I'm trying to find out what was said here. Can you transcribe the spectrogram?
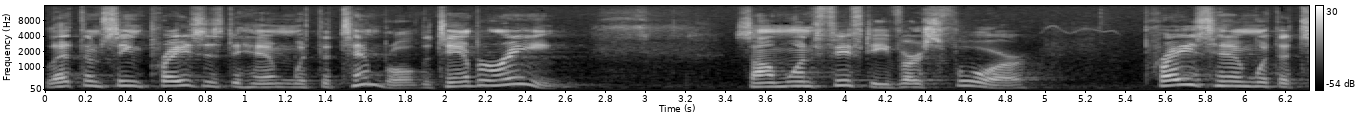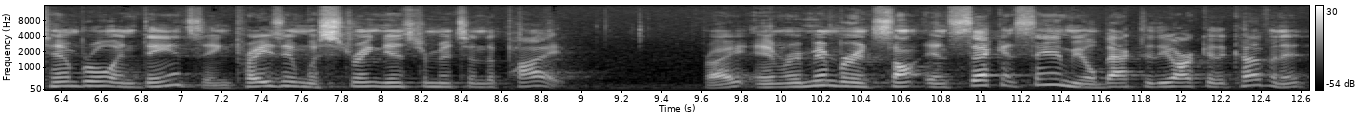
Let them sing praises to him with the timbrel, the tambourine. Psalm 150, verse 4 Praise him with the timbrel and dancing. Praise him with stringed instruments and the pipe. Right? And remember in, in 2 Samuel, back to the Ark of the Covenant,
